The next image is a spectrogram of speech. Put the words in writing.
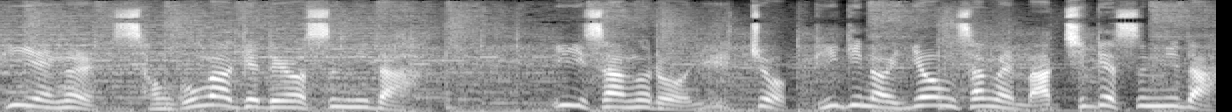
비행을 성공하게 되었습니다. 이상으로 1조 비기너 영상을 마치겠습니다.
